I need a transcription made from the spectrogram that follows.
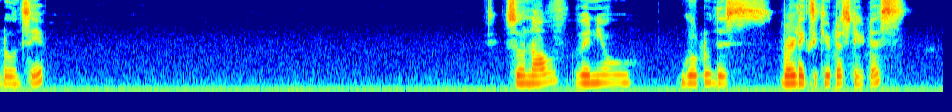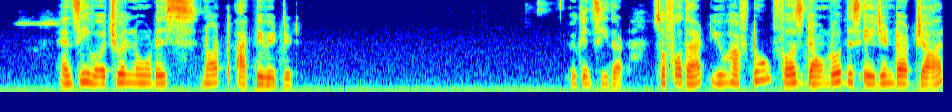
Don't save. So now when you go to this build executor status and see virtual node is not activated you can see that so for that you have to first download this agent.jar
